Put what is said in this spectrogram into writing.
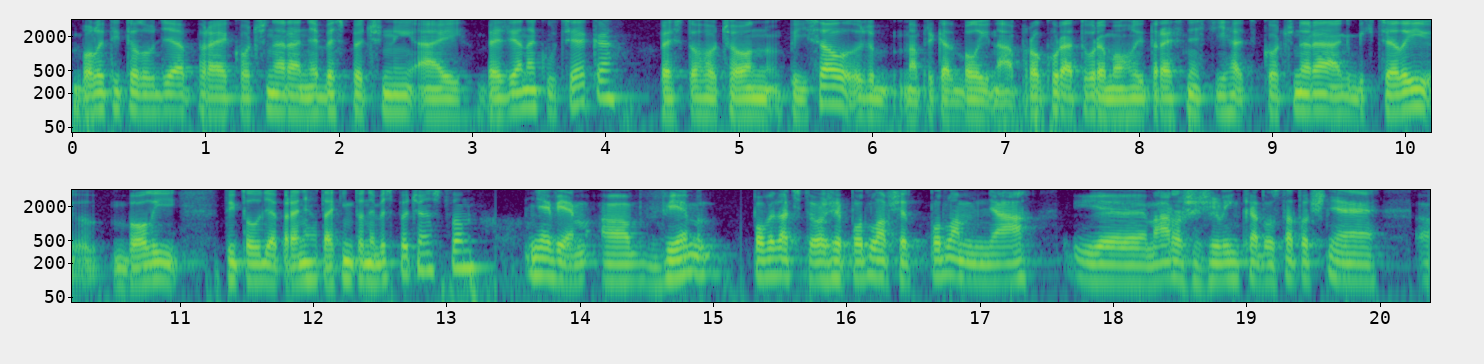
Boli títo ľudia pre Kočnera nebezpeční aj bez Jana Kuciaka? Bez toho, čo on písal, že napríklad boli na prokuratúre, mohli trestne stíhať Kočnera, ak by chceli. Boli títo ľudia pre neho takýmto nebezpečenstvom? Neviem. Viem povedať to, že podľa, všet, podľa mňa je Mároš Žilinka dostatočne e,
